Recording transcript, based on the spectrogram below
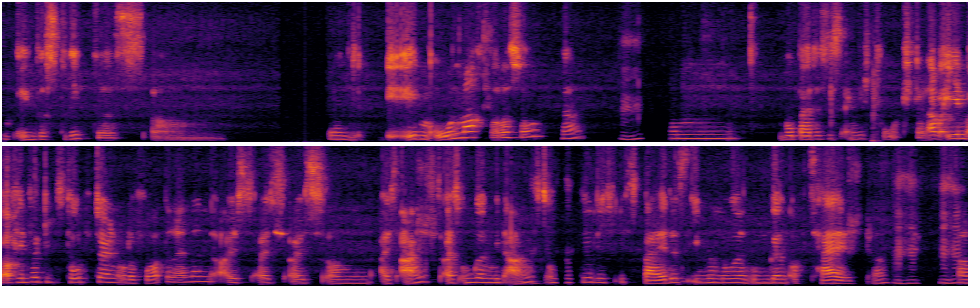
noch irgendwas Drittes ähm, und eben Ohnmacht oder so. Ja? Mhm. Um, wobei das ist eigentlich Todstellen, aber auf jeden Fall gibt es Todstellen oder Fortrennen als, als, als, um, als Angst, als Umgang mit Angst und natürlich ist beides immer nur ein Umgang auf Zeit. Ja? Mhm. Mhm. Ähm,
